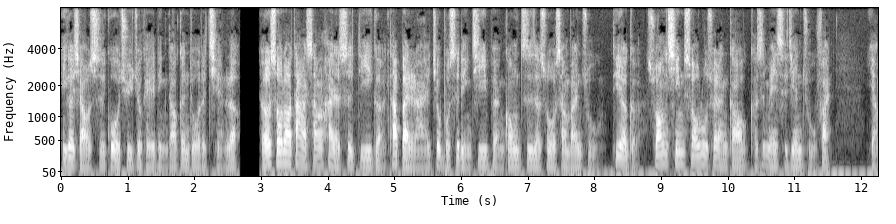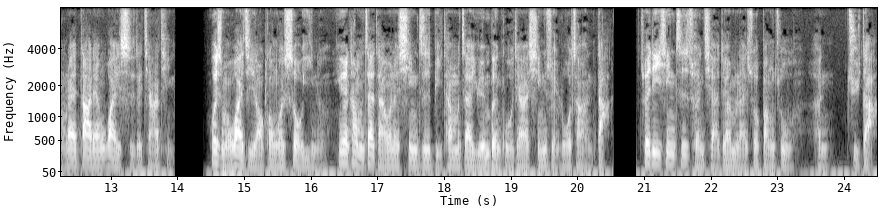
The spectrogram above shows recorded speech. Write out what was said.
一个小时过去就可以领到更多的钱了。而受到大伤害的是第一个，他本来就不是领基本工资的所有上班族；第二个双薪收入虽然高，可是没时间煮饭，仰赖大量外食的家庭。为什么外籍劳工会受益呢？因为他们在台湾的薪资比他们在原本国家的薪水落差很大，最低薪资存起来对他们来说帮助很巨大。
